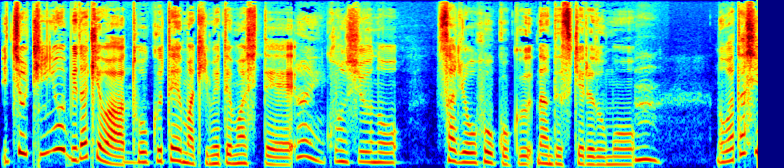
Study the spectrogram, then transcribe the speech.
一応金曜日だけはトークテーマ決めてまして、はい今週の作業報告なんですけれども、うん。私、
